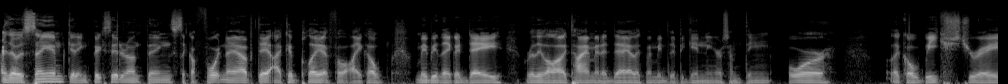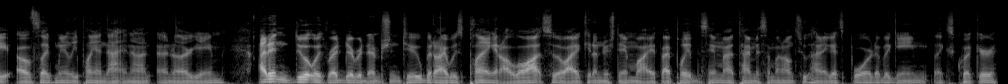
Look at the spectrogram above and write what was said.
as I was saying, getting fixated on things like a Fortnite update, I could play it for like a maybe like a day, really long time in a day, like maybe the beginning or something, or like a week straight of like mainly playing that in a, uh, another game. I didn't do it with Red Dead Redemption 2, but I was playing it a lot, so I could understand why if I played the same amount of time as someone else who kind of gets bored of a game like quicker,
